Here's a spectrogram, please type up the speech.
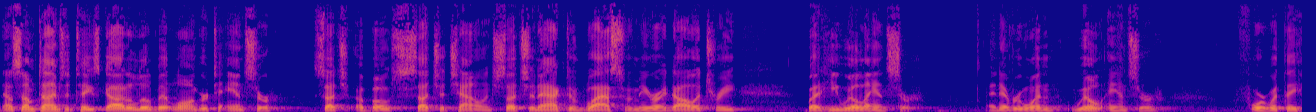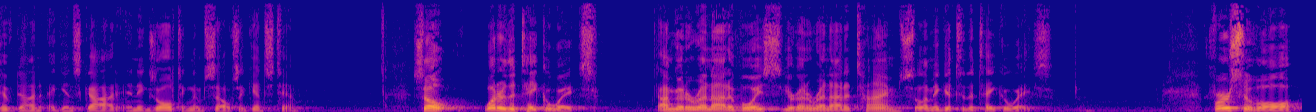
Now, sometimes it takes God a little bit longer to answer such a boast, such a challenge, such an act of blasphemy or idolatry, but He will answer. And everyone will answer for what they have done against God and exalting themselves against Him. So, what are the takeaways? I'm going to run out of voice. You're going to run out of time. So, let me get to the takeaways. First of all,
